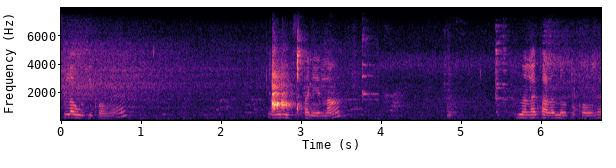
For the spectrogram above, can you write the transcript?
ஃபுல்லாக ஊற்றிக்கோங்க நல்லா மிக்ஸ் பண்ணிடலாம். நல்லா கலந்து விட்டுக்கோங்க.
